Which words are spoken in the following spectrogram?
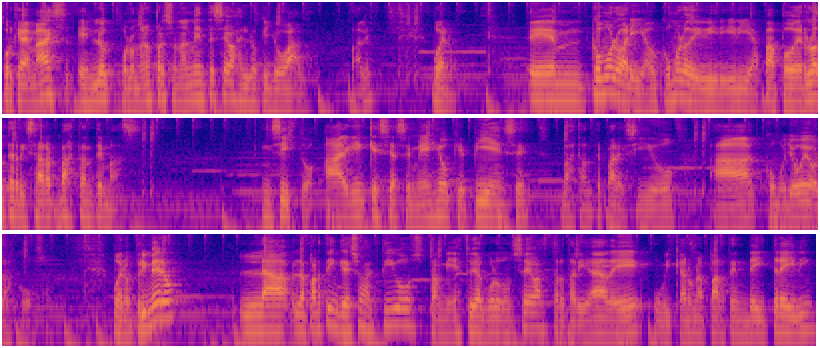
Porque además es lo, por lo menos personalmente, Sebas, es lo que yo hago, ¿vale? Bueno, em, ¿cómo lo haría o cómo lo dividiría para poderlo aterrizar bastante más? Insisto, a alguien que se asemeje o que piense bastante parecido a cómo yo veo las cosas. Bueno, primero, la, parte de ingresos activos, también estoy de acuerdo con Sebas, trataría de ubicar una parte en day trading,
